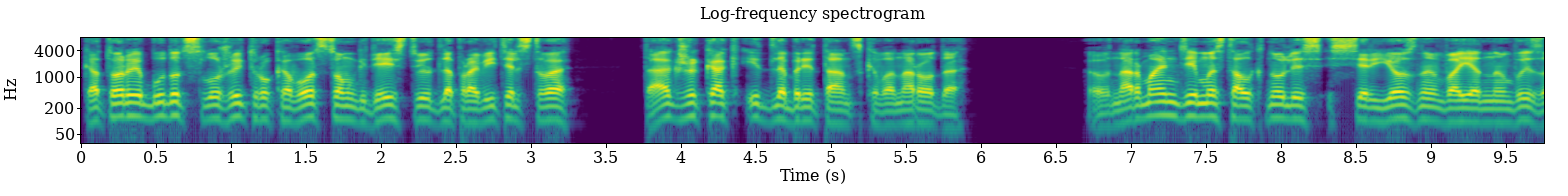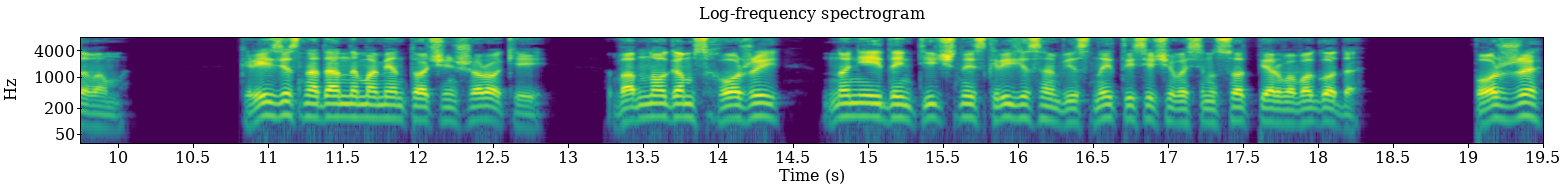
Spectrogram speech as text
которые будут служить руководством к действию для правительства, так же, как и для британского народа. В Нормандии мы столкнулись с серьезным военным вызовом. Кризис на данный момент очень широкий, во многом схожий, но не идентичный с кризисом весны 1801 года. Позже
